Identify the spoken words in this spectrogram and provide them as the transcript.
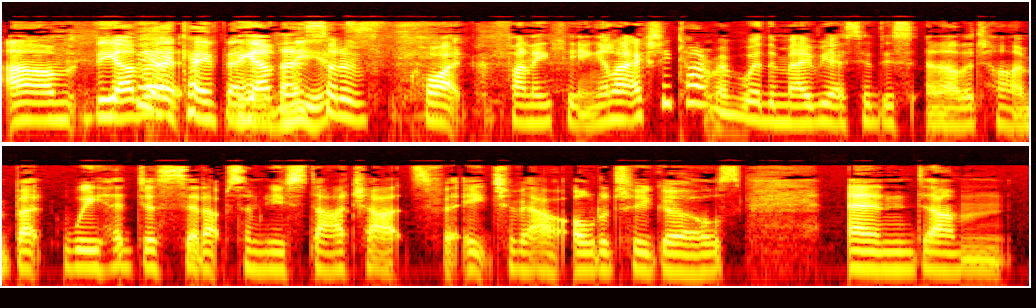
Um, the other, okay the have other sort of quite funny thing, and I actually can't remember whether maybe I said this another time, but we had just set up some new star charts for each of our older two girls, and um, I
